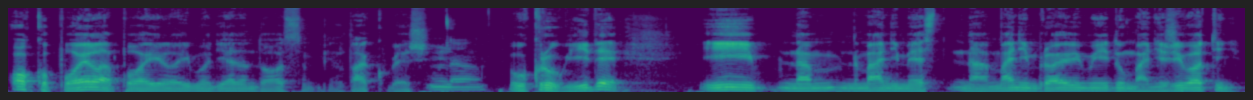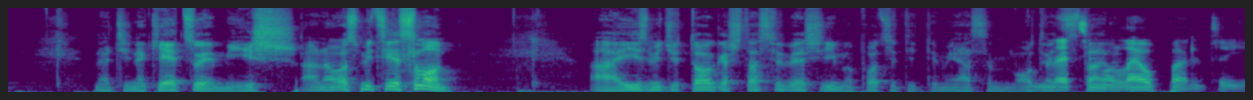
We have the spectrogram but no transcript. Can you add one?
oko pojela, pojelo ima od 1 do 8, je li tako beš? Da. U krug ide i na, na, manjim, mest, na manjim brojevima idu manje životinje. Znači, na kecu je miš, a na osmici je slon. A između toga šta sve beše ima, podsjetite me, ja sam odveć Recimo, stvar. leopard i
